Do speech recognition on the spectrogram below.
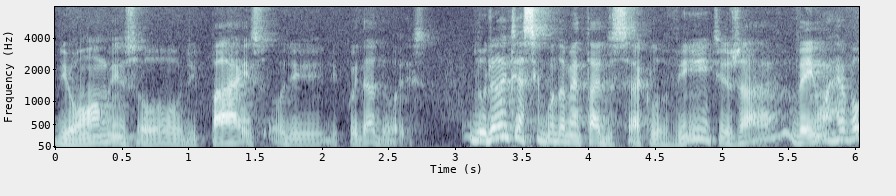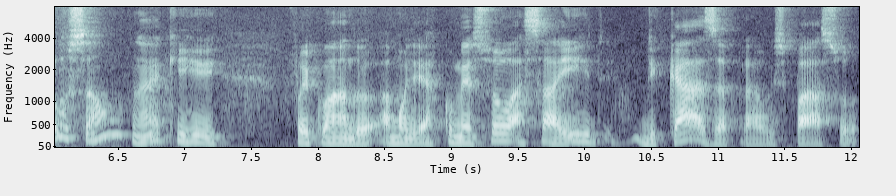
de homens ou de pais ou de, de cuidadores. Durante a segunda metade do século XX já veio uma revolução, né, que foi quando a mulher começou a sair de casa para o espaço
